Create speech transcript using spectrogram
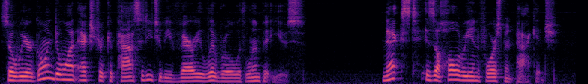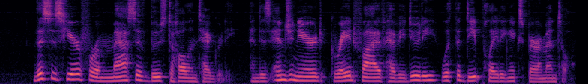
So we are going to want extra capacity to be very liberal with limpet use. Next is a hull reinforcement package. This is here for a massive boost to hull integrity and is engineered grade 5 heavy duty with the deep plating experimental.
